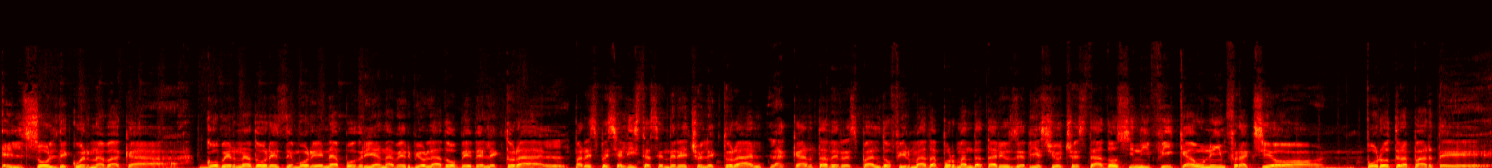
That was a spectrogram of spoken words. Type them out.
El Sol de Cuernavaca. Gobernadores de Morena podrían haber violado veda electoral. Para especialistas en derecho electoral, la carta de respaldo firmada por mandatarios de 18 estados significa una infracción. Por otra parte,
